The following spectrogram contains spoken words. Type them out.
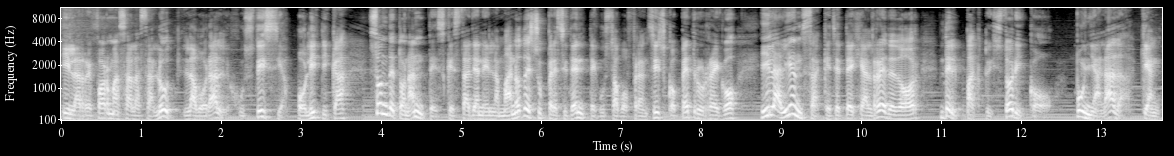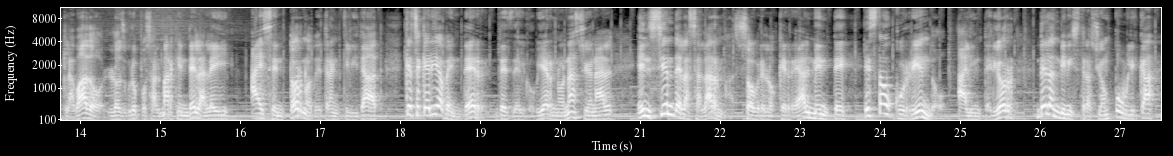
y las reformas a la salud, laboral, justicia, política son detonantes que estallan en la mano de su presidente Gustavo Francisco Petrurrego y la alianza que se teje alrededor del pacto histórico puñalada que han clavado los grupos al margen de la ley a ese entorno de tranquilidad que se quería vender desde el gobierno nacional enciende las alarmas sobre lo que realmente está ocurriendo al interior de la administración pública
